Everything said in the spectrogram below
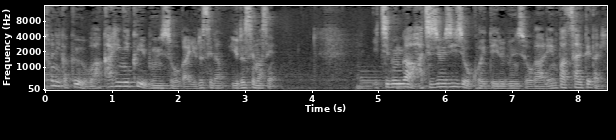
とにかく分かりにくい文章が許せな許せません。一文が80字以上超えている文章が連発されてたり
